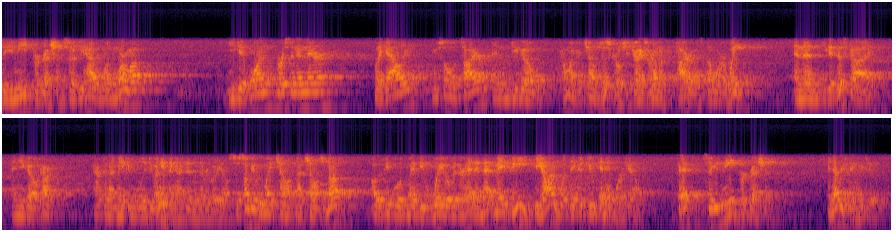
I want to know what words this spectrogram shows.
So you need progression. So if you have one warm-up, you get one person in there, like Allie, who's on the tire, and you go, oh how am I going to challenge this girl? She drags around a tire that's double her weight. And then you get this guy, and you go, how, how can I make him really do anything I did with everybody else? So some people might challenge, not challenge enough, other people might be way over their head, and that may be beyond what they could do in a workout. Okay? So you need progression in everything we do.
